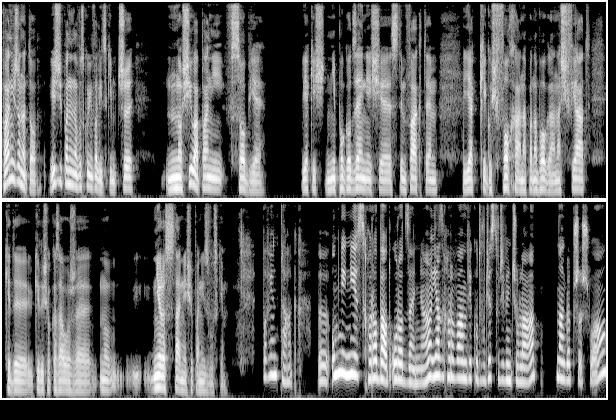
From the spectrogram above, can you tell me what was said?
Pani Żaneto, jeździ pani na wózku inwalidzkim. Czy nosiła pani w sobie jakieś niepogodzenie się z tym faktem, jakiegoś focha na Pana Boga, na świat, kiedy kiedyś okazało, że no, nie rozstanie się pani z wózkiem? Powiem tak. Y, u mnie nie jest choroba od urodzenia. Ja zachorowałam w wieku 29 lat. Nagle przyszło.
